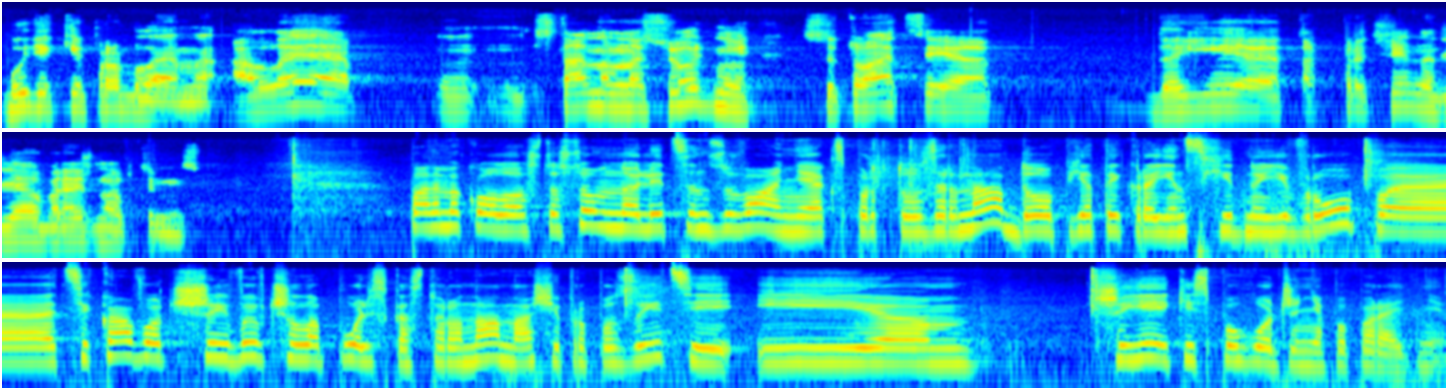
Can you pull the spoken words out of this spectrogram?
будь-які проблеми, але станом на сьогодні ситуація дає так причини для обережного оптимізму. Пане Миколо, стосовно ліцензування експорту зерна до п'яти країн Східної Європи, цікаво, чи вивчила польська сторона наші пропозиції і ем, чи є якісь погодження попередні?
